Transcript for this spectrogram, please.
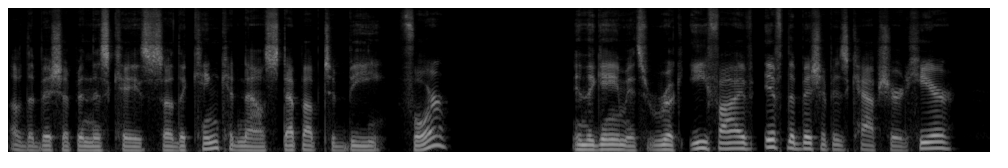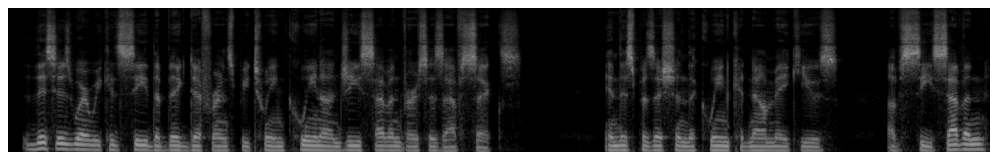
of the bishop in this case, so the king could now step up to b4. In the game, it's rook e5. If the bishop is captured here, this is where we could see the big difference between queen on g7 versus f6. In this position, the queen could now make use of c7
